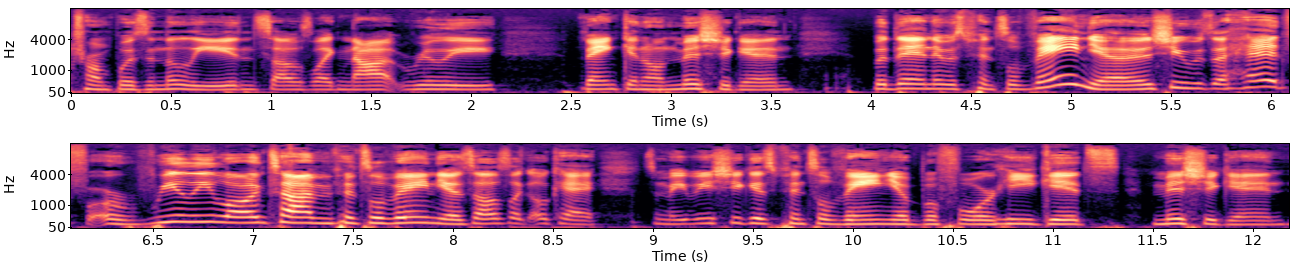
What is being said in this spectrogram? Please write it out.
Trump was in the lead, and so I was like, not really banking on Michigan. But then it was Pennsylvania, and she was ahead for a really long time in Pennsylvania. So I was like, okay, so maybe she gets Pennsylvania before he gets Michigan.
